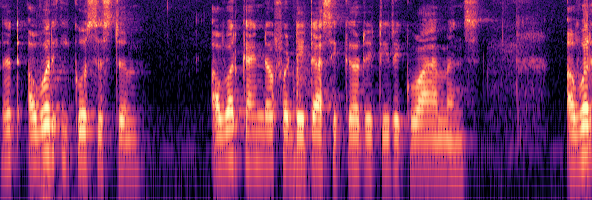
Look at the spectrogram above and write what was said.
that our ecosystem our kind of a data security requirements our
